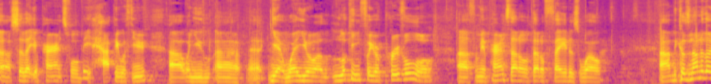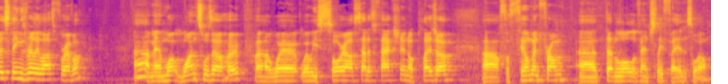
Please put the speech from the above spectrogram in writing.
uh, so that your parents will be happy with you uh, when you, uh, uh, yeah, where you are looking for your approval or from your parents, that'll, that'll fade as well. Uh, because none of those things really last forever. Um, and what once was our hope, uh, where, where we saw our satisfaction or pleasure, uh, fulfillment from, uh, that'll all eventually fade as well.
